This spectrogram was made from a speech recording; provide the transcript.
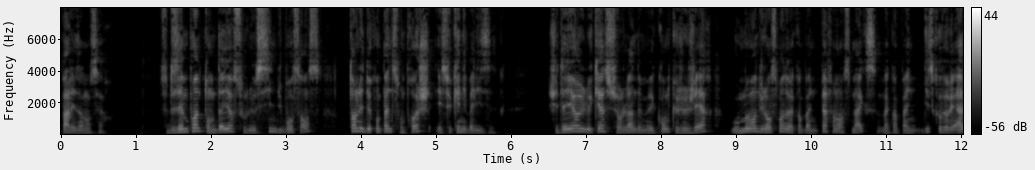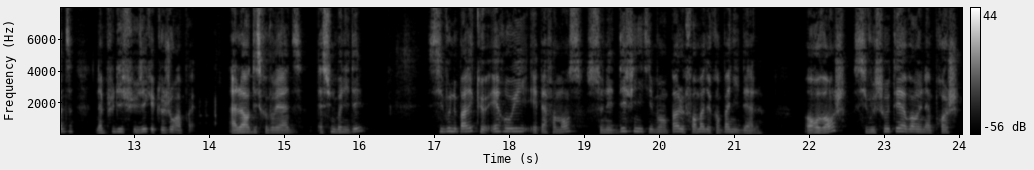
par les annonceurs. Ce deuxième point tombe d'ailleurs sous le signe du bon sens, tant les deux campagnes sont proches et se cannibalisent. J'ai d'ailleurs eu le cas sur l'un de mes comptes que je gère, où au moment du lancement de la campagne Performance Max, ma campagne Discovery Ads n'a plus diffusé quelques jours après. Alors Discovery Ads, est-ce une bonne idée? Si vous ne parlez que ROI et performance, ce n'est définitivement pas le format de campagne idéal. En revanche, si vous souhaitez avoir une approche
